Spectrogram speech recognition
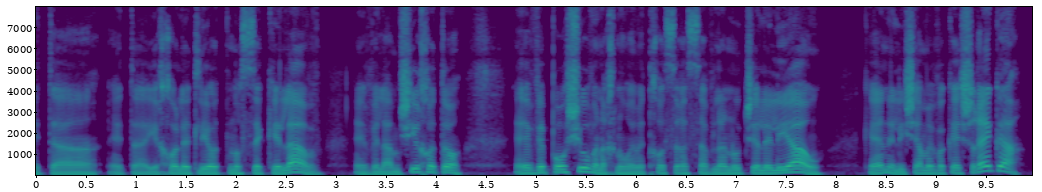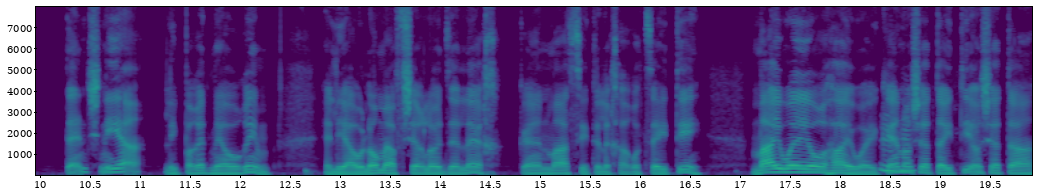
את, ה, את היכולת להיות נושא כליו אה, ולהמשיך אותו. אה, ופה שוב אנחנו רואים את חוסר הסבלנות של אליהו. כן, אלישע מבקש, רגע, תן שנייה להיפרד מההורים. אליהו לא מאפשר לו את זה, לך, כן, מה עשיתי לך, רוצה איתי? my way or highway, כן, mm-hmm. או שאתה איתי או שאתה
